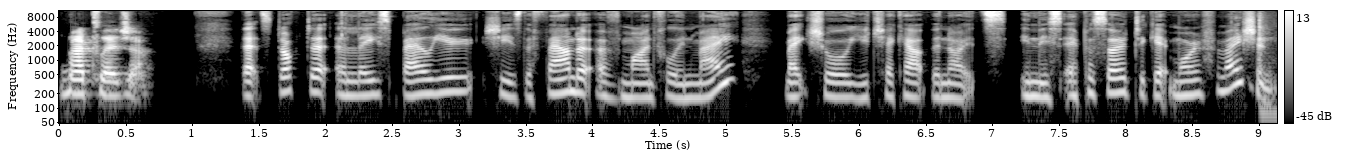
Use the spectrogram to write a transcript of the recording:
My pleasure. That's Dr. Elise Bialylew. She is the founder of Mindful in May. Make sure you check out the notes in this episode to get more information.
